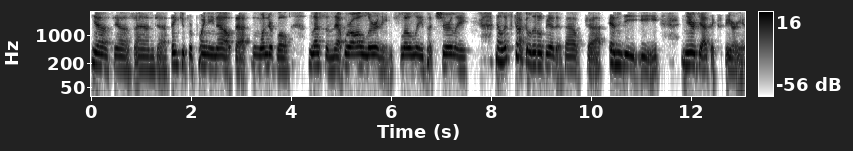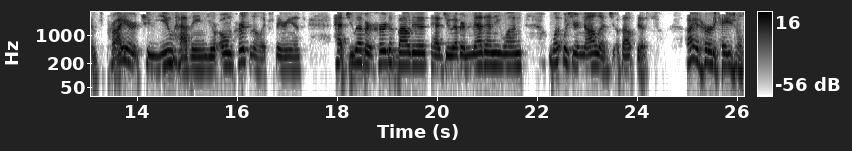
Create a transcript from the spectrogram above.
Yes, yes. And uh, thank you for pointing out that wonderful lesson that we're all learning slowly but surely. Now let's talk a little bit about uh, NDE, near-death experience. Prior to you having your own personal experience, had you ever heard about it? Had you ever met anyone? What was your knowledge about this? I had heard occasional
